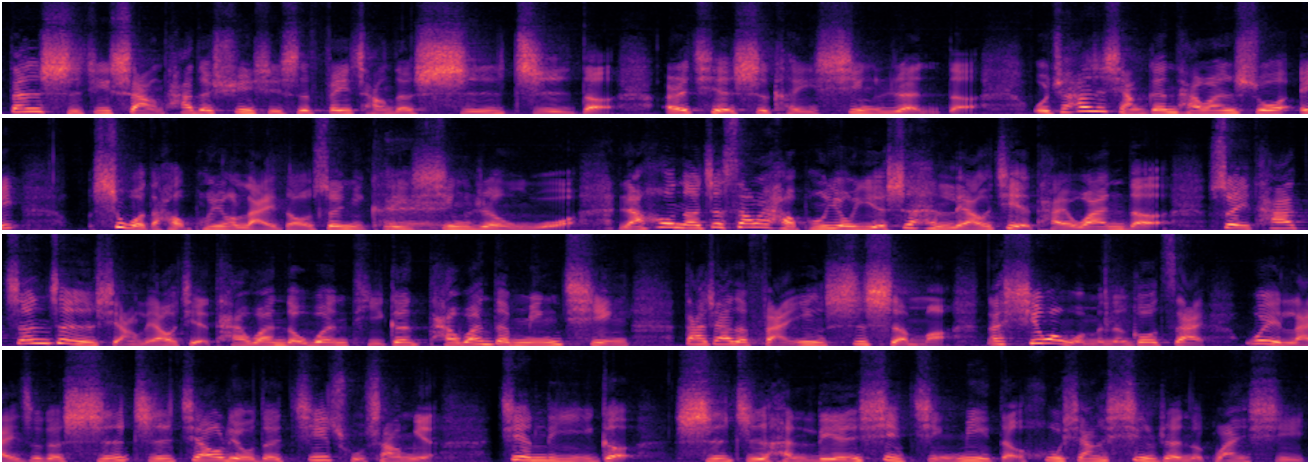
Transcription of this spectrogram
但是实际上他的讯息是非常的实质的，而且是可以信任的。我觉得他是想跟台湾说，诶。是我的好朋友来的，所以你可以信任我。然后呢，这三位好朋友也是很了解台湾的，所以他真正想了解台湾的问题跟台湾的民情，大家的反应是什么？那希望我们能够在未来这个实质交流的基础上面，建立一个实质很联系紧密的互相信任的关系。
